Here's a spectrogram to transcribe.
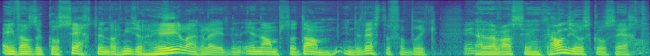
Een van zijn concerten, nog niet zo heel lang geleden, in Amsterdam, in de Westerfabriek. Ja, dat was een grandioos concert.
